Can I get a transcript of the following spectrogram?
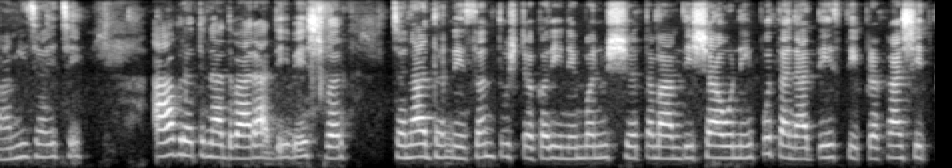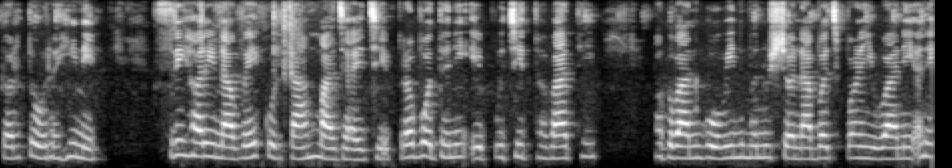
પામી જાય છે. આ વ્રતના દ્વારા દેવેશ્વર જનાર્દનને સંતુષ્ટ કરીને મનુષ્ય તમામ દિશાઓને પોતાના તેજથી પ્રકાશિત કરતો રહીને શ્રીહરિના વૈકુંઠ ધામમાં જાય છે. પ્રબોધની એ પૂજિત થવાથી ભગવાન ગોવિંદ મનુષ્યના બચપણ યુવાની અને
